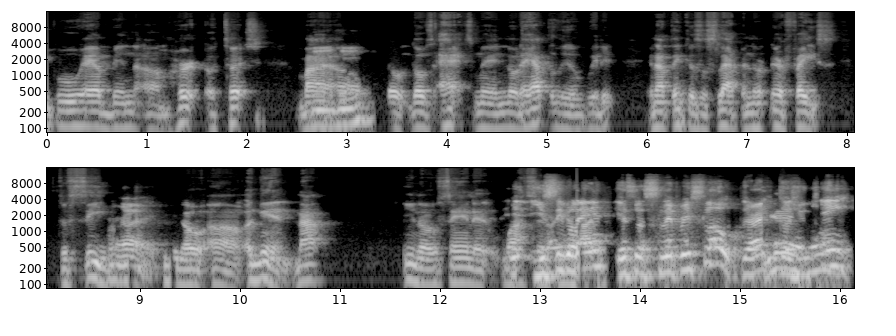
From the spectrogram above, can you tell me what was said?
people who have been um, hurt or touched by Mhm. um, those, those acts, man, you know, they have to live with it. And I think it's a slap in their, their face to see, Right. you know, uh, again, not, you know, saying that. You, you see what I'm saying? It's a slippery slope, right? Because Yeah, you yeah. can't.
